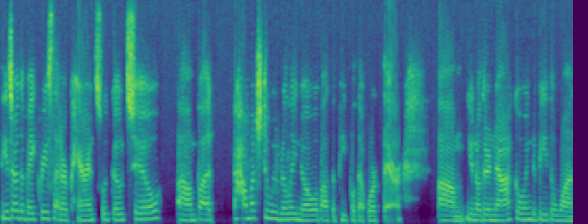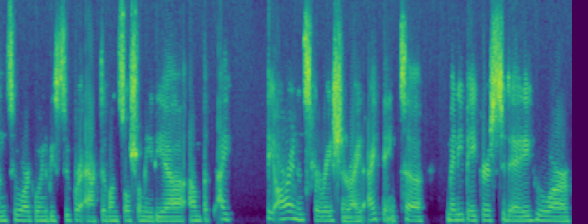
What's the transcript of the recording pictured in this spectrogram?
these are the bakeries that our parents would go to. Um, but how much do we really know about the people that work there? Um, you know, they're not going to be the ones who are going to be super active on social media, um, but I, they are an inspiration, right? I think to many bakers today who are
